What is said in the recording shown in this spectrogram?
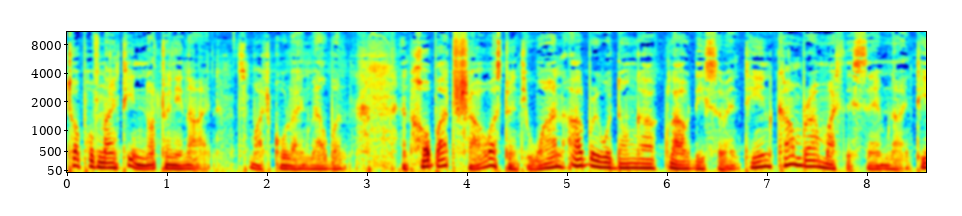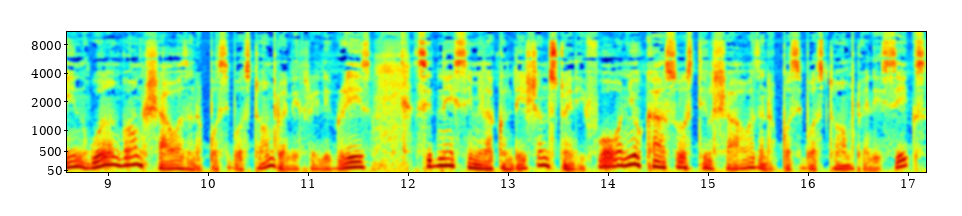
top of 19, not 29. It's much cooler in Melbourne. And Hobart showers 21, Albury Wodonga cloudy 17, Canberra much the same 19, Wollongong showers and a possible storm 23 degrees, Sydney similar conditions 24, Newcastle still showers and a possible storm 26,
